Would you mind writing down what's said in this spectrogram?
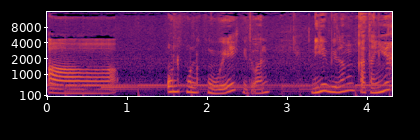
uh, unek-unek gue gitu kan. Dia bilang katanya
